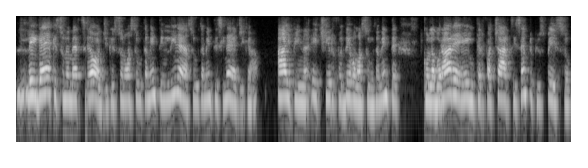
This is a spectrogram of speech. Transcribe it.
le idee che sono emerse oggi, che sono assolutamente in linea e assolutamente sinergica. IPIN e CIRF devono assolutamente collaborare e interfacciarsi sempre più spesso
